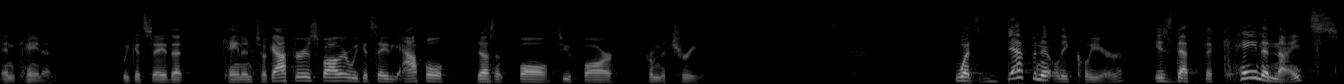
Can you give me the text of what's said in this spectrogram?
and Canaan. We could say that Canaan took after his father. We could say the apple doesn't fall too far from the tree. What's definitely clear is that the Canaanites,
